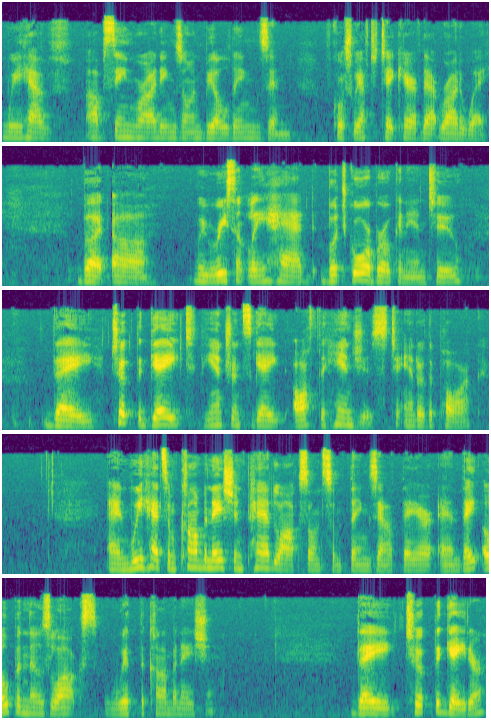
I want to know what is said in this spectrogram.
We have obscene writings on buildings, and of course, we have to take care of that right away. But uh, we recently had Butch Gore broken into. They took the gate, the entrance gate, off the hinges to enter the park. And we had some combination padlocks on some things out there, and they opened those locks with the combination. They took the gator,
